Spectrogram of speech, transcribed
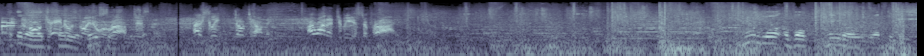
I thought I had to going to erupt, isn't it? Actually, don't tell me. I want it to be a surprise. Who would want a volcano erupting?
